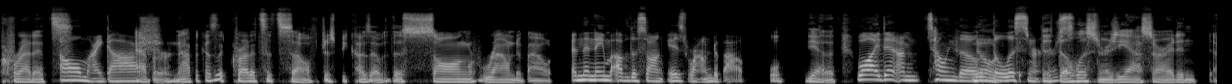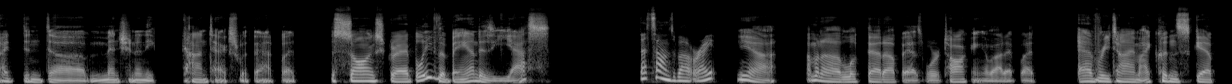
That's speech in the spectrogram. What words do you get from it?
credits Oh my gosh. ever. Not because of the credits itself, just because of the song Roundabout. And the name of the song is Roundabout. Well, yeah, Well, I didn't. I'm telling the No, the listeners. the, the listeners. Yeah, sorry, I didn't. I didn't uh, mention any context with that, but the song's great. I believe the band is Yes. that sounds about right. Yeah, I'm gonna look that up as we're talking about it. But every time I couldn't skip.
